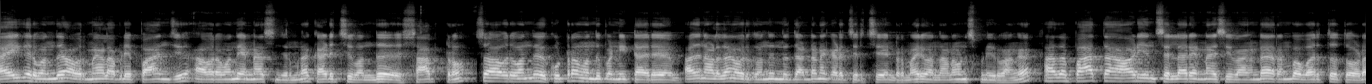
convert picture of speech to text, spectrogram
டைகர் வந்து அவர் மேலே அப்படியே பாஞ்சு அவரை வந்து என்ன செஞ்சிரும்னா கடிச்சு வந்து சாப்பிட்ரும் ஸோ அவர் வந்து குற்றம் வந்து பண்ணிட்டாரு. அதனால தான் அவருக்கு வந்து இந்த தண்டனை கிடைச்சிருச்சுன்ற மாதிரி வந்து அனௌன்ஸ் பண்ணிடுவாங்க அதை பார்த்த ஆடியன்ஸ் எல்லாரும் என்ன செய்வாங்கன்னா ரொம்ப வருத்தத்தோட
